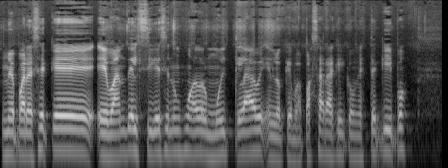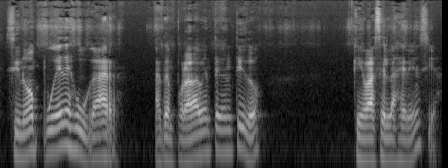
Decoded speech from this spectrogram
me parece que Evander sigue siendo un jugador muy clave en lo que va a pasar aquí con este equipo. Si no puede jugar la temporada 2022, qué va a hacer la gerencia,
